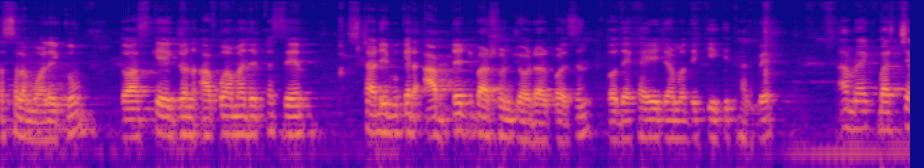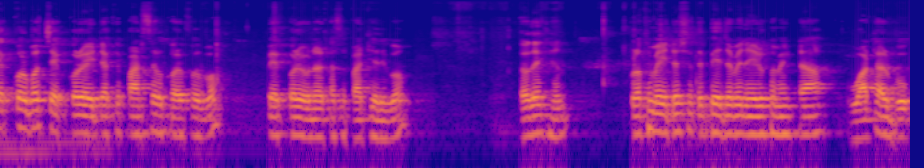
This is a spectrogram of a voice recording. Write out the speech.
আসসালামু আলাইকুম। তো আজকে একজন আপু আমাদের কাছে স্টাডি বুকের আপডেট ভার্সনটি অর্ডার করেছেন। তো দেখাই এটার মধ্যে কী কী থাকবে। আমরা একবার চেক করব চেক করে এটাকে পার্সেল করে ফেলব প্যাক করে ওনার কাছে পাঠিয়ে দিব। তো দেখেন, প্রথমে এটার সাথে পেয়ে যাবেন এরকম একটা ওয়াটার বুক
